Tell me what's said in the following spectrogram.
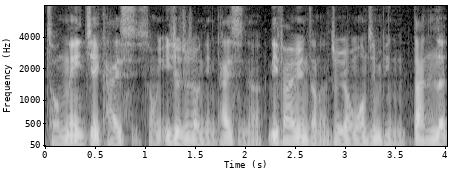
从那一届开始，从一九九九年开始呢，立法院院长呢就由王金平担任，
